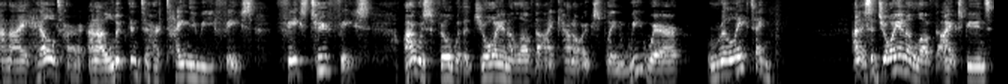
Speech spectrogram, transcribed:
and I held her and I looked into her tiny wee face, face to face, I was filled with a joy and a love that I cannot explain. We were relating. And it's a joy and a love that I experience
